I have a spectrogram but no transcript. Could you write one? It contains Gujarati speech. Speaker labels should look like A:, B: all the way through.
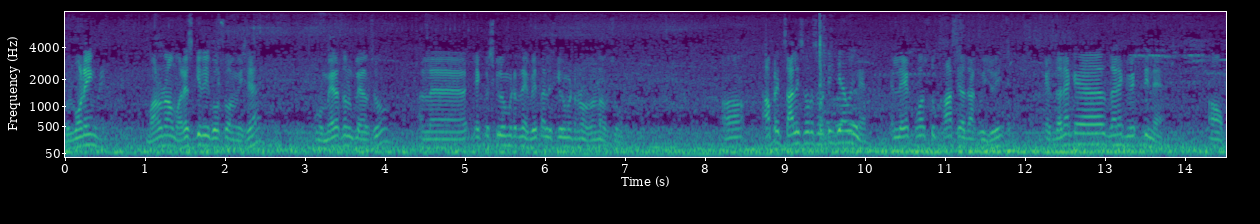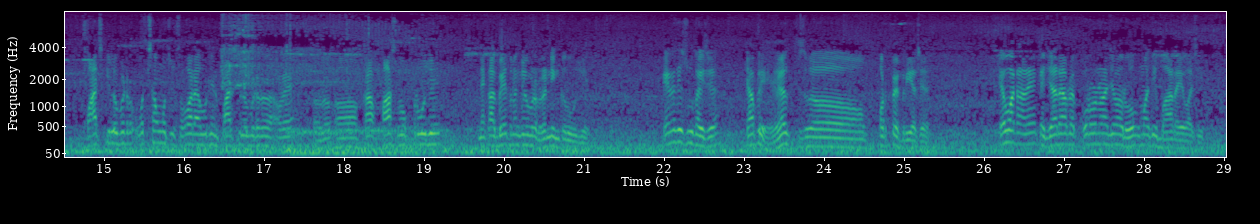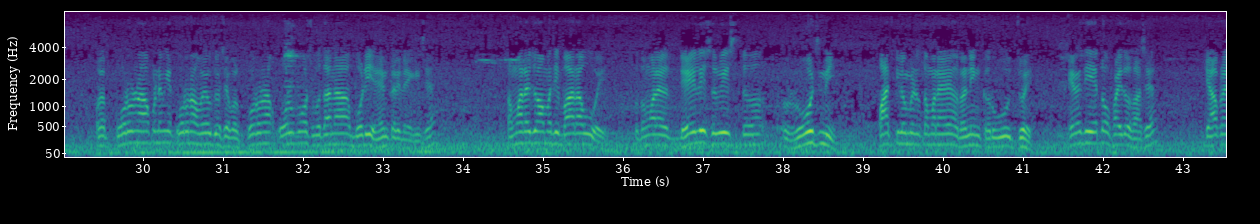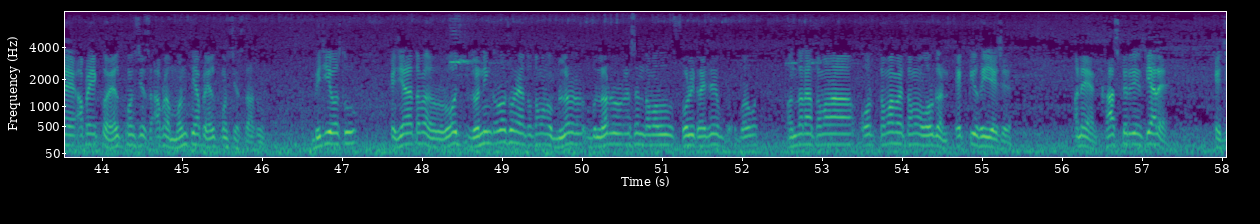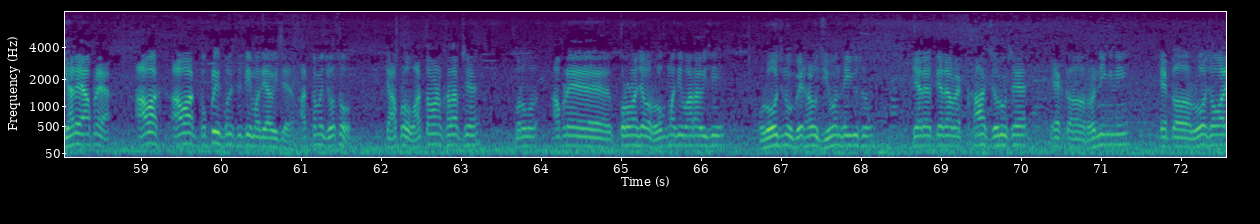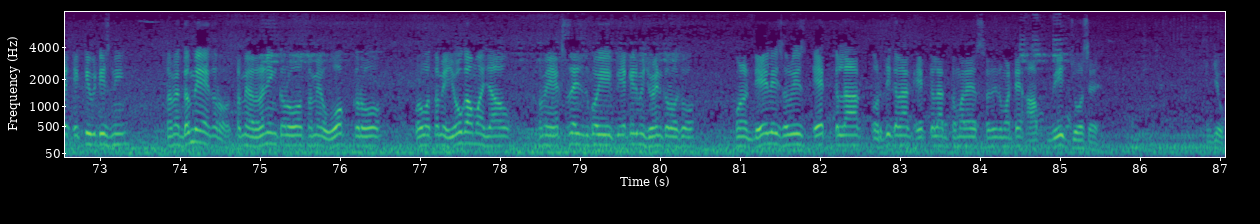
A: ગુડ મોર્નિંગ મારું નામ હરેશગીરી ગોસ્વામી છે. હું મેરેથોન પ્લેયર છું અને એકવીસ કિલોમીટર ને બેતાલીસ કિલોમીટરનો રનર છું. આપણે ચાલીસ વર્ષ વટી ગયા હોય ને, એટલે એક વસ્તુ ખાસ યાદ રાખવી જોઈએ કે દરેકે, દરેક વ્યક્તિને પાંચ કિલોમીટર, ઓછામાં ઓછું સવારે ઉઠીને પાંચ કિલોમીટર આપણે કાં ફાસ્ટ વોક કરવું જોઈએ ને કાં બે, ત્રણ કિલોમીટર રનિંગ કરવું જોઈએ. એનાથી શું થાય છે કે આપણી હેલ્થ પરફેક્ટ રહે છે. એવા ટાણે કે જ્યારે આપણે કોરોના જેવા રોગમાંથી બહાર આવ્યા છીએ હવે કોરોના આપણે એમ કે કોરોના વયો ગયો છે, પણ કોરોના ઓલમોસ્ટ બધાના બોડી હેંગ કરી નાખી છે. તમારે જો આમાંથી બહાર આવવું હોય, તો તમારે ડેઇલી સર્વિસ રોજની પાંચ કિલોમીટર તમારે રનિંગ કરવું જોઈએ. એનાથી એટલો ફાયદો થશે કે આપણે આપણે એક તો હેલ્થ કોન્શિયસ આપણા મનથી આપણે હેલ્થ કોન્શિયસ થશું. બીજી વસ્તુ કે જ્યારે તમે રોજ રનિંગ કરો છો ને, તો તમારું બ્લડ બ્લડ રોટેશન તમારું સોલિડ થાય છે, બરોબર? અંદરના તમારા તમામે તમામ ઓર્ગન એક્ટિવ થઈ જાય છે. અને ખાસ કરીને ત્યારે કે જ્યારે આપણે આવા આવા કપડી પરિસ્થિતિમાંથી આવી છે આ તમે જોશો કે આપણું વાતાવરણ ખરાબ છે, બરોબર? આપણે કોરોના જેવા રોગમાંથી બહાર આવી છીએ. રોજનું બેઠાડું જીવન થઈ ગયું છે. ત્યારે અત્યારે આપણે ખાસ જરૂર છે એક રનિંગની, એક રોજ સવારે એક્ટિવિટીઝની તમે ગમે એ કરો, તમે રનિંગ કરો, તમે વોક કરો, બરોબર? તમે યોગામાં જાઓ, તમે એક્સરસાઇઝ કોઈ એકેડમી જોઈન કરો છો, પણ ડેઇલી સર્વિસ એક કલાક, અડધી કલાક, એક કલાક તમારે શરીર માટે આપવી જ જોશે. Thank you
